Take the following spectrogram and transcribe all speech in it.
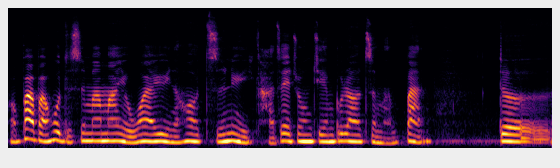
哦，爸爸或者是妈妈有外遇，然后子女卡在中间不知道怎么办的。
